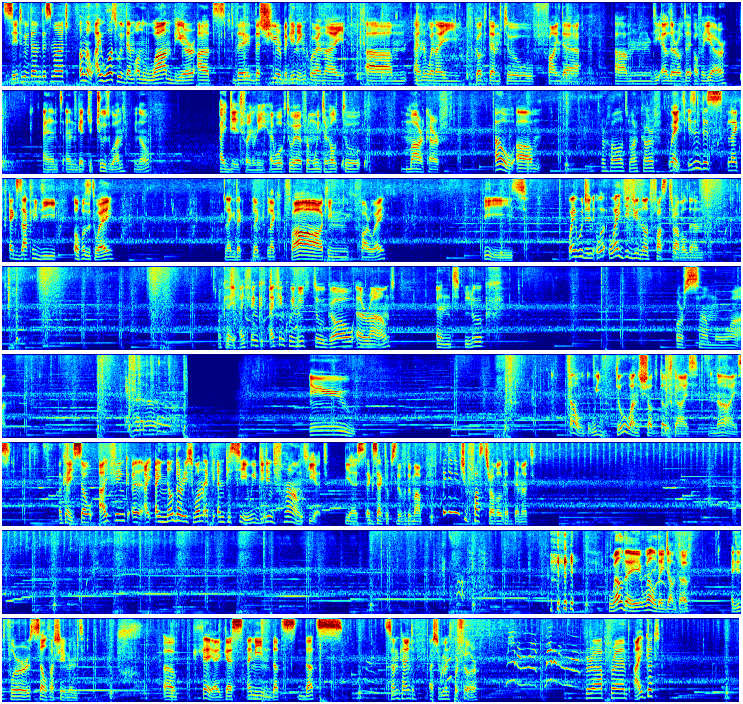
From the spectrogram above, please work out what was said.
sit with them this much. Oh no, I was with them on one beer at the the sheer beginning when I um and when I got them to find a um the elder of the of a year and and get to choose one, you know. I did finally. I walked from Winterhold to Markarth. Oh, um Winterhold, Markarth. Wait, isn't this like exactly the opposite way? Like the like like fucking far away. Jeez. Why would you? Wh why did you not fast travel then? Okay, I think I think we need to go around and look for someone. No. Oh, we do one-shot those guys. Nice. Okay, so I think uh, I I know there is one NPC we didn't found yet. Yes, exact opposite of the map. Why didn't you fast travel? God damn it. well, they well they jumped off. I did for self achievement. Okay, I guess. I mean, that's that's some kind of achievement for sure. Grab friend. I got.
